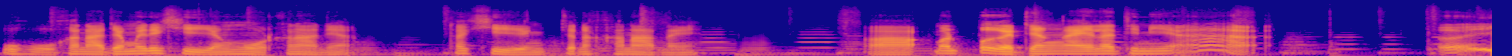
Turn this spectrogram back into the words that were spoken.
โอ้โห ขนาดยังไม่ได้ขี่ยังโหดขนาดเนี้ย ถ้าขี่ยังจะหนักขนาดไหน อ่า มันเปิดยังไงล่ะทีเนี้ย เอ้ย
